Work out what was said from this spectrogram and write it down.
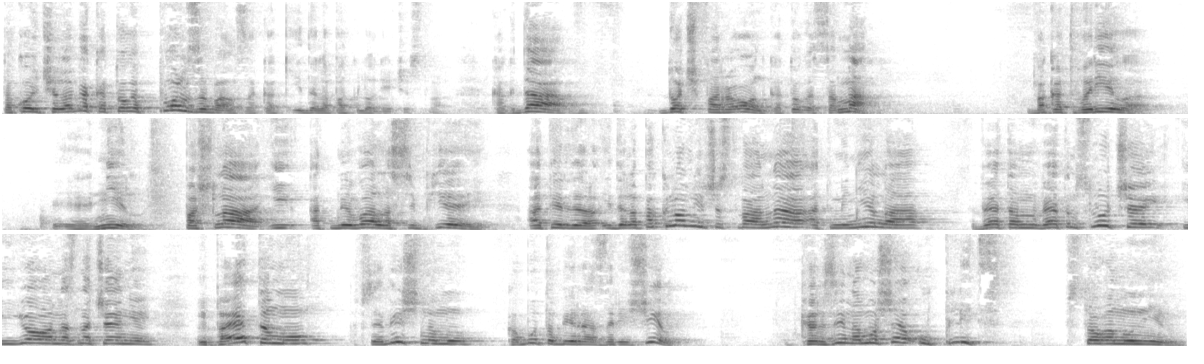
такой человек, который пользовался как идолопоклонничество. Когда дочь фараон, которая сама боготворила э, Нил, пошла и отмевала себе от идол- идолопоклонничества, она отменила в этом, в этом случае ее назначение. И поэтому Всевышнему как будто бы разрешил корзина Моше уплыть в сторону Нил.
